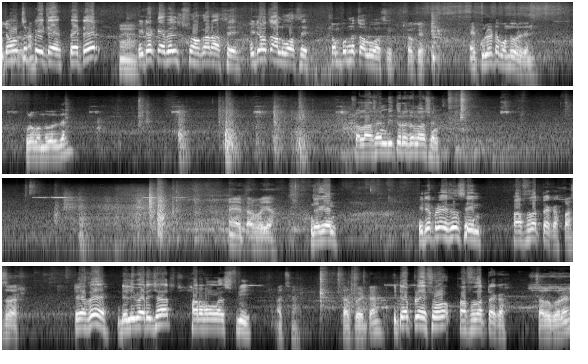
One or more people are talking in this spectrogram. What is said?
এটা হচ্ছে পেটে পেটের এটা কেবল সহকার আছে এটাও চালু আছে সম্পূর্ণ চালু আছে। ওকে। এই কুলারটা বন্ধ করে দেন। কুলো বন্ধ করে দেন। চলে আসেন ভিতরে চলে আসেন। হ্যাঁ তার ভাইয়া। দেখেন এটা প্রাইসও সেম পাঁচ হাজার টাকা। পাঁচ হাজার। ঠিক আছে? ডেলিভারি চার্জ সারা বাংলাদেশ ফ্রি আচ্ছা তারপর এটা? এটা প্রাইসও পাঁচ হাজার টাকা। চালু করেন।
